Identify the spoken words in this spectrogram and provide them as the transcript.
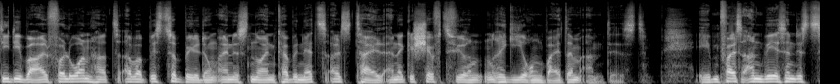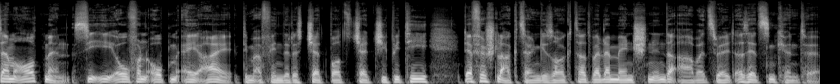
die die Wahl verloren hat, aber bis zur Bildung eines neuen Kabinetts als Teil einer geschäftsführenden Regierung weiter im Amt ist. Ebenfalls anwesend ist Sam Altman, CEO von OpenAI, dem Erfinder des Chatbots ChatGPT, der für Schlagzeilen gesorgt hat, weil er Menschen in der Arbeitswelt ersetzen könnte.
